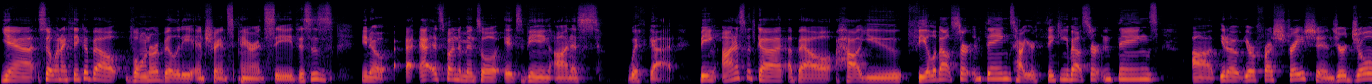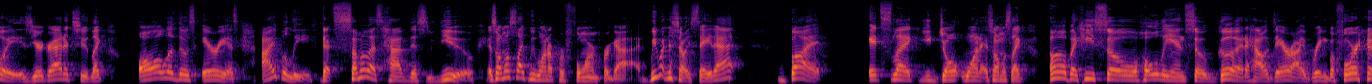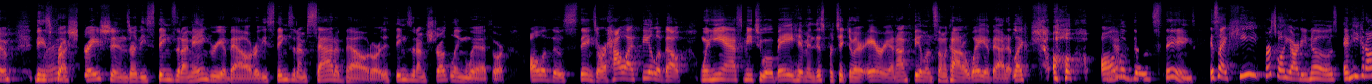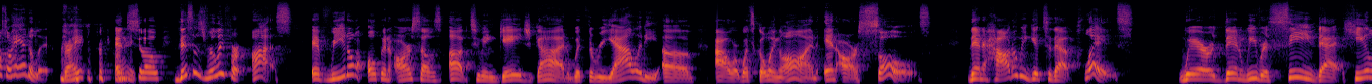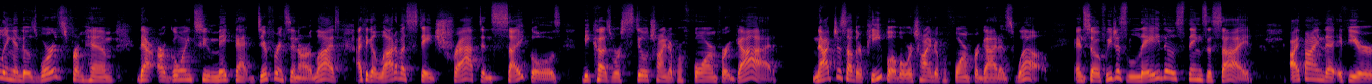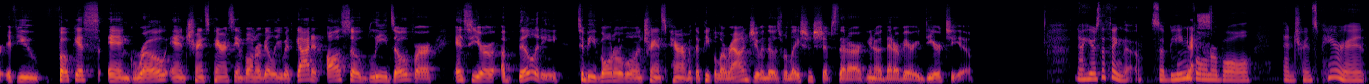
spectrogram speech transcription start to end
Yeah. So when I think about vulnerability and transparency, this is, you know, at its fundamental, it's being honest with God. Being honest with God about how you feel about certain things, how you're thinking about certain things, uh, you know, your frustrations, your joys, your gratitude, like all of those areas. I believe that some of us have this view. It's almost like we want to perform for God. We wouldn't necessarily say that, but it's like you don't want it. It's almost like, oh, but he's so holy and so good. How dare I bring before him these right. frustrations or these things that I'm angry about or these things that I'm sad about or the things that I'm struggling with or all of those things or how I feel about when he asked me to obey him in this particular area and I'm feeling some kind of way about it. Like all, all yeah. of those things. It's like he, first of all, he already knows and he can also handle it. Right. right. And so this is really for us if we don't open ourselves up to engage God with the reality of our what's going on in our souls, then how do we get to that place where then we receive that healing and those words from him that are going to make that difference in our lives? I think a lot of us stay trapped in cycles because we're still trying to perform for God, not just other people, but we're trying to perform for God as well. And so if we just lay those things aside, I find that if you're if you focus and grow in transparency and vulnerability with God, it also bleeds over into your ability to be vulnerable and transparent with the people around you in those relationships that are, you know, that are very dear to you. Now here's the thing though. So being yes. vulnerable and transparent,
